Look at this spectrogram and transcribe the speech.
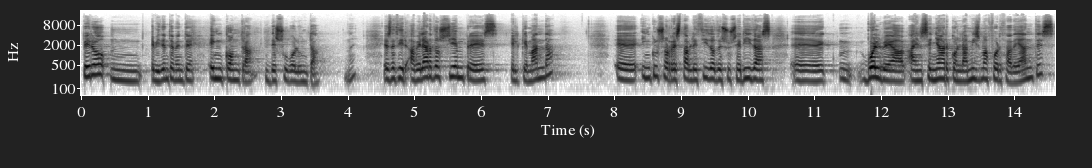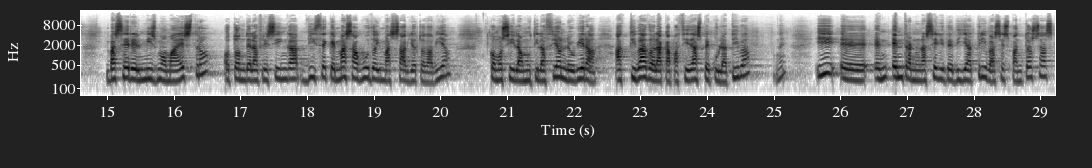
pero mm, evidentemente en contra de su voluntad. ¿eh? Es decir, Abelardo siempre es el que manda, eh, incluso restablecido de sus heridas, eh, vuelve a, enseñar con la misma fuerza de antes, va a ser el mismo maestro, Otón de la Frisinga dice que más agudo y más sabio todavía, como si la mutilación le hubiera activado la capacidad especulativa, ¿eh? y eh, entra en una serie de diatribas espantosas,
